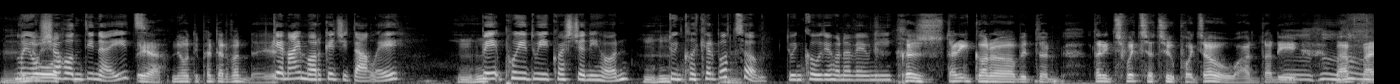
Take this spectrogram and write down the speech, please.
mm. mae o sio hwn di wneud. Ie, yeah, ni o di penderfynu. Gen i mortgage i dalu. Mm -hmm. Be, pwy ydw i cwestiynu hwn? Mm -hmm. Dwi'n clicio'r botwm. Dwi'n codio hwnna fewn i... Chos, da ni'n gorau mynd yn... Da ni'n Twitter 2.0, a da ni... Mm -hmm. Mae ma,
